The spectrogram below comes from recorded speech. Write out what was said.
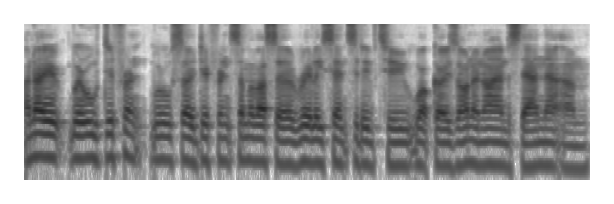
I know we're all different. We're all so different. Some of us are really sensitive to what goes on, and I understand that. Um,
